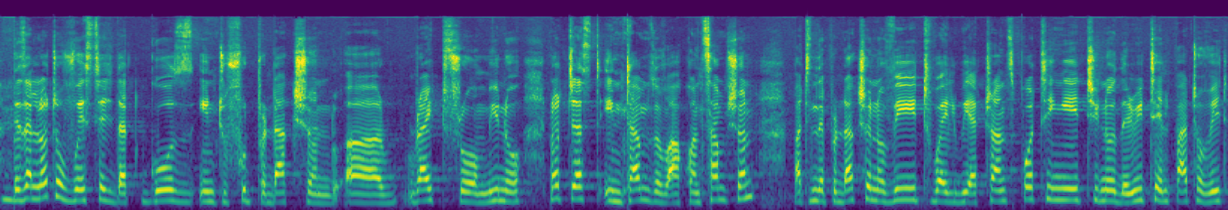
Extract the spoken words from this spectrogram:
Mm. There's a lot of wastage that goes into food production, uh, right from, you know, not just in terms of our consumption, but in the production of it, while we are transporting it, you know, the retail part of it.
